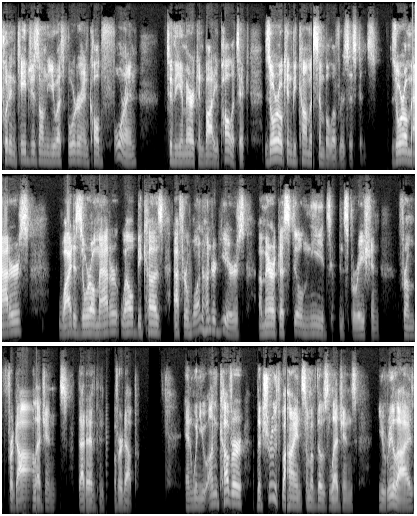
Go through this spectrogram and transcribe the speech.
put in cages on the US border, and called foreign to the American body politic, Zorro can become a symbol of resistance. Zorro matters. Why does Zorro matter? Well, because after 100 years, America still needs inspiration from forgotten legends that have been covered up. And when you uncover the truth behind some of those legends, you realize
